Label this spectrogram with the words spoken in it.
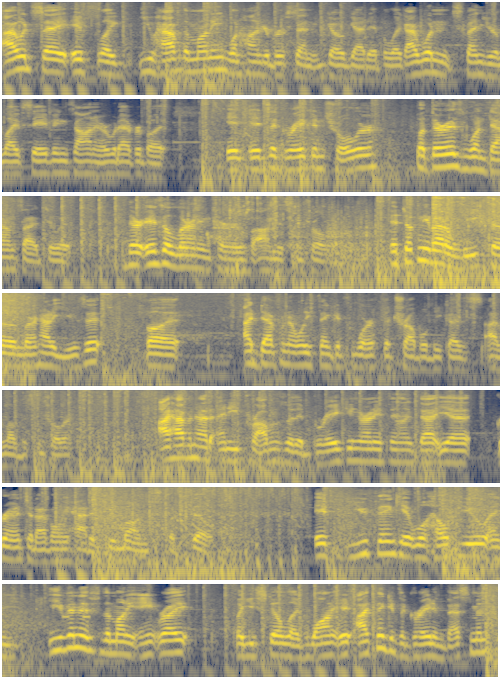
I would say if like you have the money 100% go get it but like I wouldn't spend your life savings on it or whatever but it, it's a great controller but there is one downside to it. There is a learning curve on this controller. It took me about a week to learn how to use it, but I definitely think it's worth the trouble because I love this controller. I haven't had any problems with it breaking or anything like that yet. Granted, I've only had it two months, but still. If you think it will help you, and even if the money ain't right, but you still like want it. I think it's a great investment.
